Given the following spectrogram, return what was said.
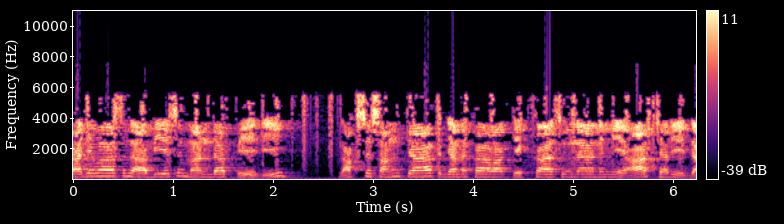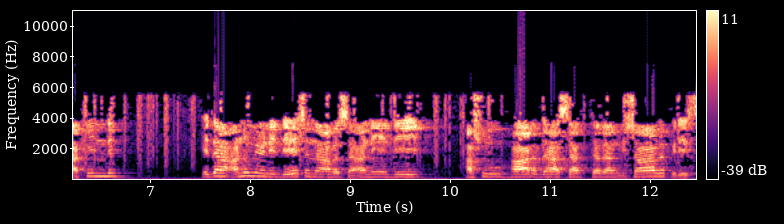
රජවාසල අභියස මණ්ඩපයේදී ලක්ෂ සංඛ්‍යාත ජනකාවක් එක්කාසු වුණානේ මේ ආශ්චර්යය දකින්නේ. එදා අනුමෙනි දේශනාව සානේදී 84000ක් තරම් විශාල පිරිස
